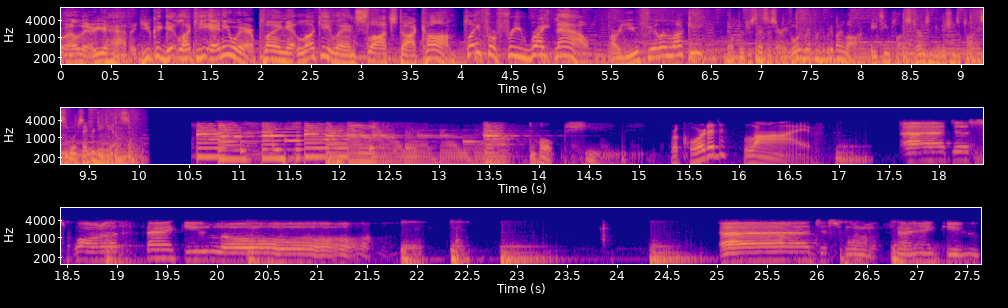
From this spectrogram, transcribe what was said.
Well, there you have it. You can get lucky anywhere playing at LuckyLandSlots.com. Play for free right now. Are you feeling lucky? No purchase necessary. Void where prohibited by law. 18 plus. Terms and conditions apply. See website for details. Talk shoes. Recorded live. I just want to thank you, Lord. I just want to thank you.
